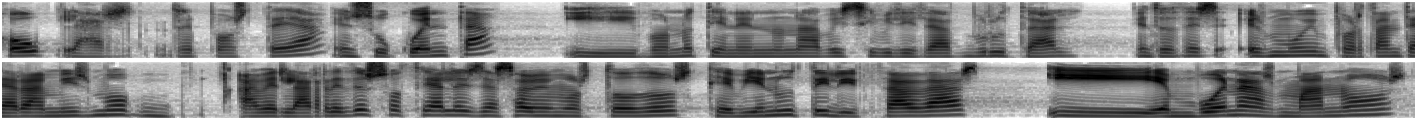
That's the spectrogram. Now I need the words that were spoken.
Hope las repostea en su cuenta y bueno, tienen una visibilidad brutal. Entonces es muy importante ahora mismo, a ver, las redes sociales ya sabemos todos que bien utilizadas y en buenas manos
